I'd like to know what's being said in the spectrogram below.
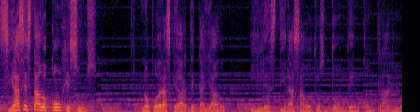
Si has estado con Jesús, no podrás quedarte callado y les dirás a otros dónde encontrarlo.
